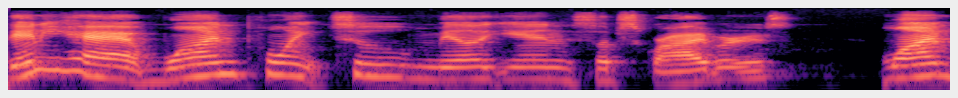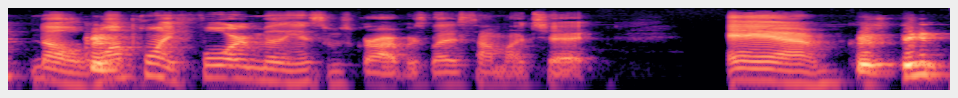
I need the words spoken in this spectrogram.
then he had 1.2 million subscribers. One no, 1.4 million subscribers last time I checked. And cause pe-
